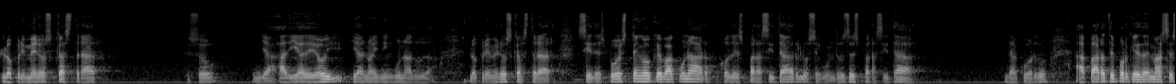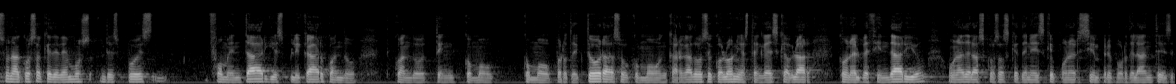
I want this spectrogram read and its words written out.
lo primero es castrar, eso ya a día de hoy ya no hay ninguna duda. Lo primero es castrar. Si después tengo que vacunar o desparasitar, lo segundo es desparasitar. ¿De acuerdo? Aparte porque además es una cosa que debemos después fomentar y explicar cuando, cuando como como protectoras o como encargados de colonias tengáis que hablar con el vecindario, una de las cosas que tenéis que poner siempre por delante es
